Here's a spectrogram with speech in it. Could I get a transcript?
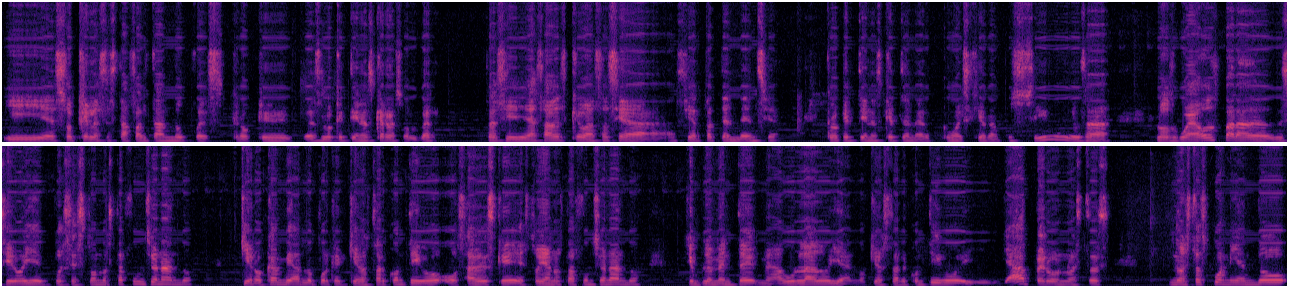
Y eso que les está faltando, pues creo que es lo que tienes que resolver. O sea, si ya sabes que vas hacia cierta tendencia, creo que tienes que tener, como el pues sí, o sea, los huevos para decir, oye, pues esto no está funcionando, quiero cambiarlo porque quiero estar contigo, o sabes que esto ya no está funcionando, simplemente me hago un lado y ya no quiero estar contigo y ya, pero no estás, no estás poniendo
